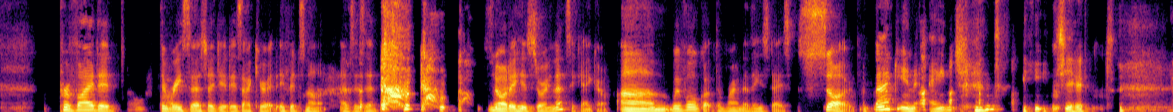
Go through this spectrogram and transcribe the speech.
Provided Oh, the research I did is accurate. If it's not, as I said, not a historian. That's okay. Go. Um, we've all got the Rona these days. So back in ancient Egypt.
